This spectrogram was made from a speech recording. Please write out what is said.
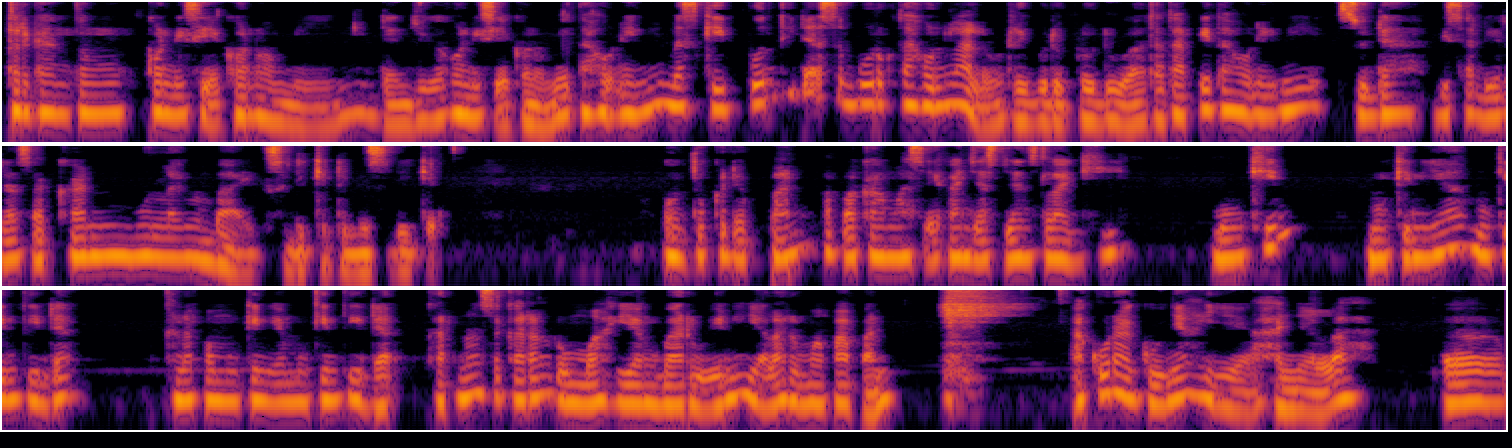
tergantung kondisi ekonomi dan juga kondisi ekonomi tahun ini meskipun tidak seburuk tahun lalu 2022 tetapi tahun ini sudah bisa dirasakan mulai membaik sedikit demi sedikit. Untuk ke depan apakah masih akan just dance lagi? Mungkin, mungkin ya, mungkin tidak. Kenapa mungkin ya, mungkin tidak? Karena sekarang rumah yang baru ini ialah rumah papan. Aku ragunya ya hanyalah uh,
